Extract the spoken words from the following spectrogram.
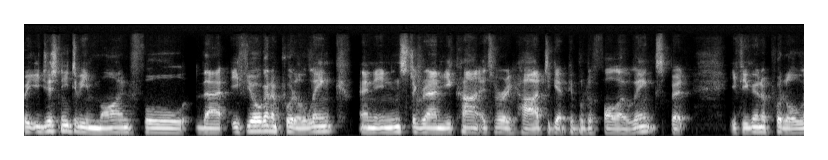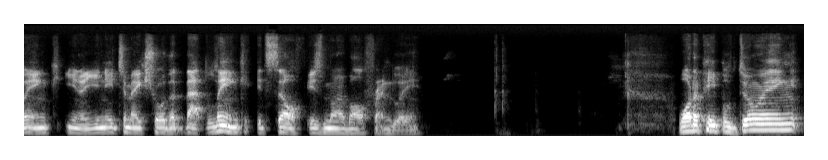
but you just need to be mindful that if you're going to put a link, and in Instagram, you can't, it's very hard to get people to follow links, but if you're going to put a link, you know, you need to make sure that that link itself is mobile friendly. What are people doing?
